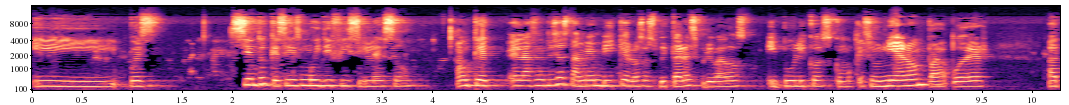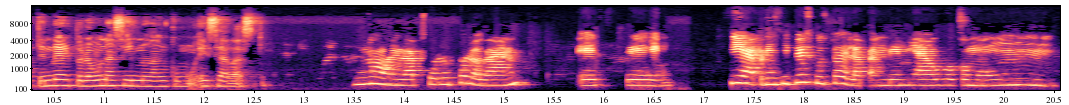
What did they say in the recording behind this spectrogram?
y pues siento que sí es muy difícil eso. Aunque en las noticias también vi que los hospitales privados y públicos como que se unieron para poder atender, pero aún así no dan como ese abasto. No, en absoluto lo dan. Este, sí, a principios justo de la pandemia hubo como un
